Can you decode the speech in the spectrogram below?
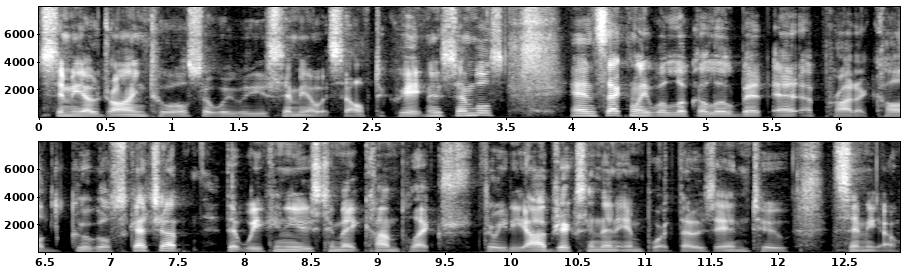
Simio drawing tools, so we will use Simio itself to create new symbols. And secondly we'll look a little bit at a product called Google SketchUp that we can use to make complex 3D objects and then import those into Simio.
